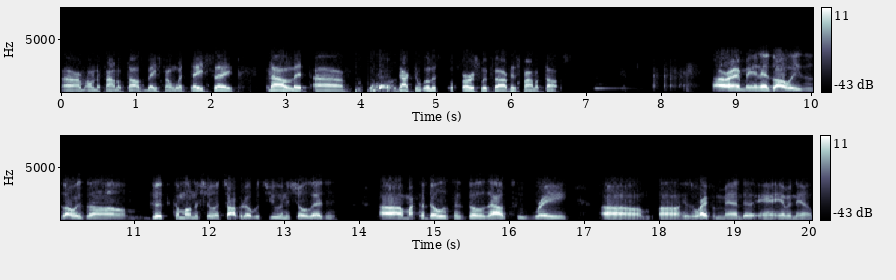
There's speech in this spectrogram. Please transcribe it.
um, on the final thoughts based on what they say, but I'll let uh, Dr. Willis go first with uh, his final thoughts. All right, man. As always, it's always um good to come on the show and chop it up with you and the show legends. Uh, my condolences goes out to Ray, um, uh, his wife Amanda, and Eminem.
